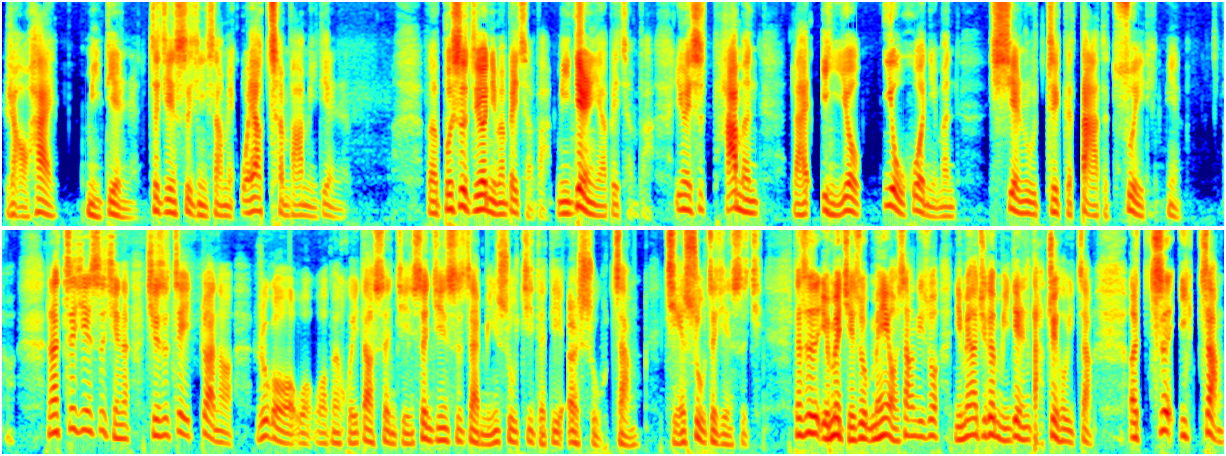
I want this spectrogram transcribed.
扰害米甸人这件事情上面，我要惩罚米甸人。呃，不是只有你们被惩罚，米甸人也要被惩罚，因为是他们来引诱、诱惑你们陷入这个大的罪里面。”那这件事情呢？其实这一段呢、如果我我们回到圣经，圣经是在民数记的第二十五章结束这件事情。但是有没有结束？没有。上帝说你们要去跟米甸人打最后一仗，而这一仗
